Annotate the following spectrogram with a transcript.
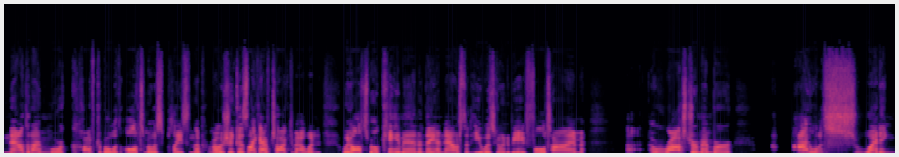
now that I'm more comfortable with Ultimo's place in the promotion, because like I've talked about, when when Ultimo came in and they announced that he was going to be a full time uh, roster member, I was sweating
